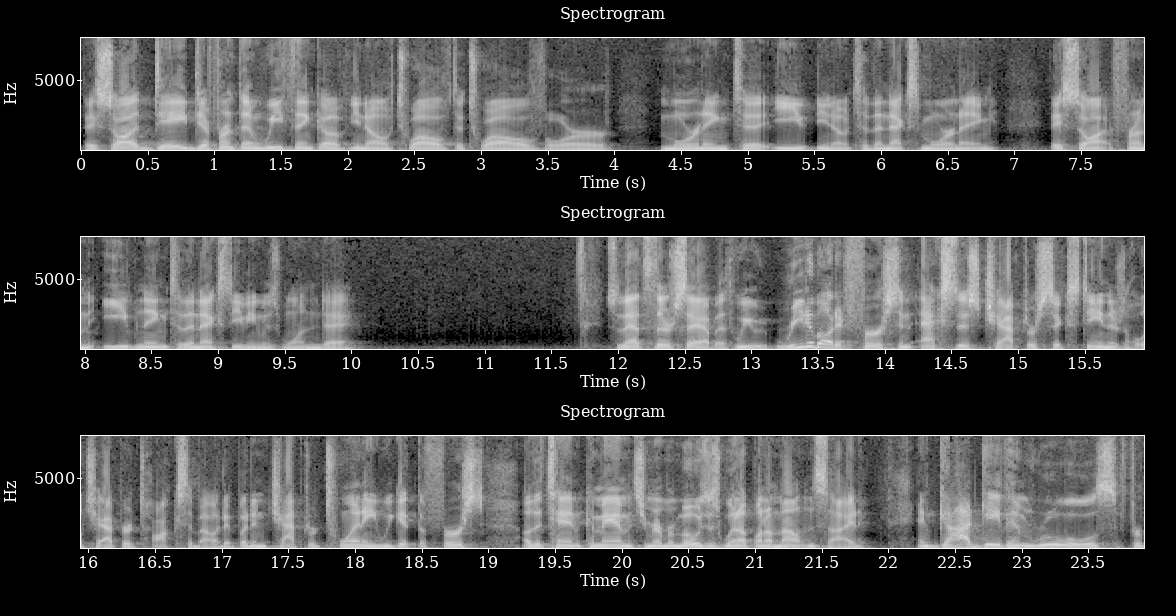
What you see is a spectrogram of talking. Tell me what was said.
They saw a day different than we think of, you know, 12 to 12 or morning to you know to the next morning. They saw it from evening to the next evening was one day. So that's their Sabbath. We read about it first in Exodus chapter 16. There's a whole chapter that talks about it. But in chapter 20, we get the first of the Ten Commandments. You remember Moses went up on a mountainside, and God gave him rules for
